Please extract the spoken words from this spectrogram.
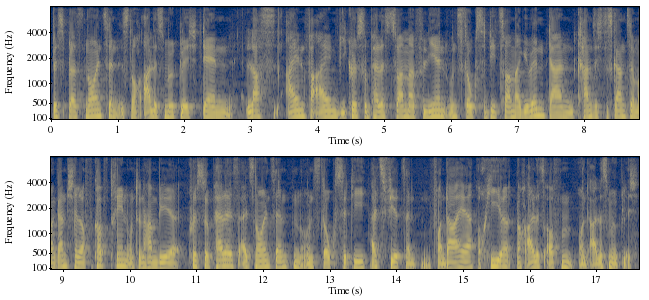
bis Platz 19 ist noch alles möglich, denn lass einen Verein wie Crystal Palace zweimal verlieren und Stoke City zweimal gewinnen, dann kann sich das Ganze mal ganz schnell auf den Kopf drehen und dann haben wir Crystal Palace als 19. und Stoke City als 14. Von daher auch hier noch alles offen und alles möglich.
